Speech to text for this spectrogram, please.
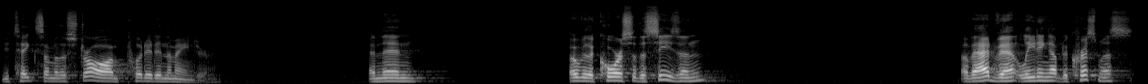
you take some of the straw and put it in the manger. And then, over the course of the season of Advent leading up to Christmas,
